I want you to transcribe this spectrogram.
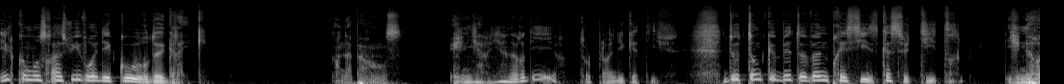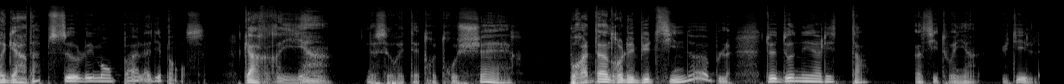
il commencera à suivre des cours de grec. En apparence, il n'y a rien à redire sur le plan éducatif, d'autant que Beethoven précise qu'à ce titre, il ne regarde absolument pas la dépense, car rien ne saurait être trop cher pour atteindre le but si noble de donner à l'État un citoyen utile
